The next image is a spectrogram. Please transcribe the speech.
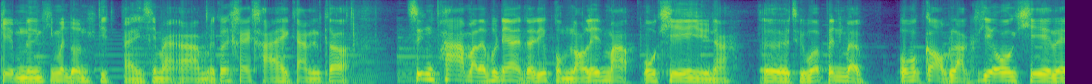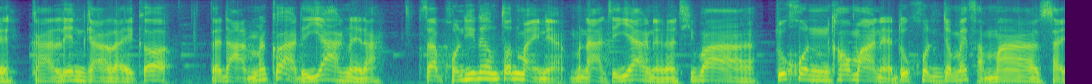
เกมหนึ่งที่มันโดนปิดไปใช่ไหมอ่ามันก็คล้าย ๆ กันก็ซึ่งภาพอะไรพวกเนี้ยแต่ที่ผมลองเล่นมาโอเคอยู่นะเออถือว่าเป็นแบบองค์ประกอบหลักที่โอเคเลย การเล่นการอะไรก็ แต่ด่านมันก็อาจจะยากหน่อยนะสำหรับคนที่เริ่มต้นใหม่เนี่ยมันอาจจะยากหน่อยนะที่ว่าทุกคนเข้ามาเนี่ยทุกคนจะไม่สามารถใส่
